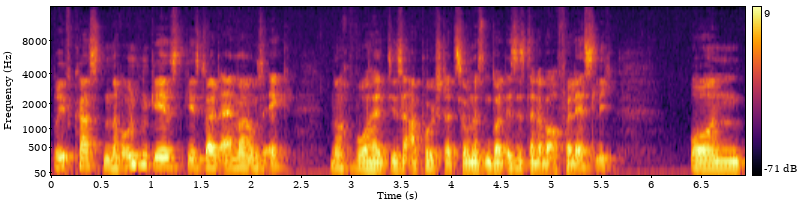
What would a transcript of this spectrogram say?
Briefkasten nach unten gehst, gehst du halt einmal ums Eck noch, wo halt diese Abholstation ist und dort ist es dann aber auch verlässlich. Und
